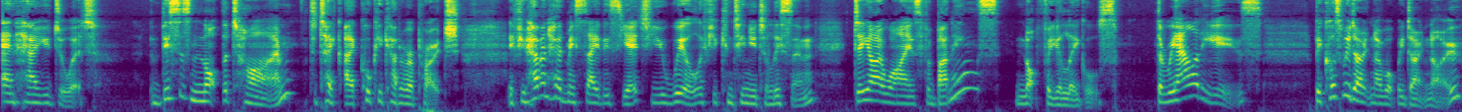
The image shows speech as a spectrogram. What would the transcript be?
and how you do it this is not the time to take a cookie cutter approach. If you haven't heard me say this yet, you will if you continue to listen. DIY is for Bunnings, not for your legals. The reality is, because we don't know what we don't know,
